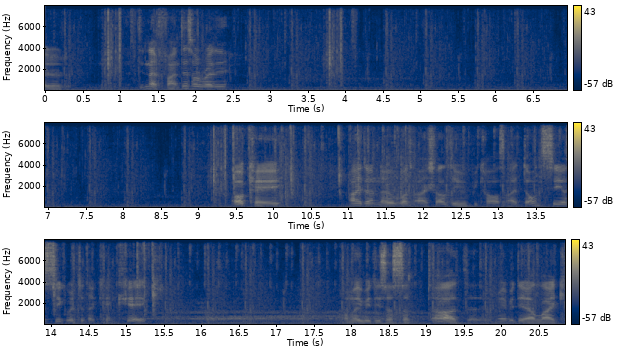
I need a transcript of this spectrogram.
Wait, didn't I find this already? Okay. I don't know what I shall do because I don't see a secret that I can click. Or maybe these are. Ah, maybe they are like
